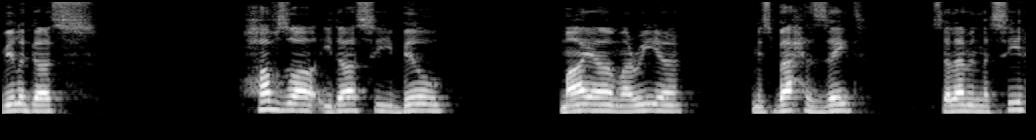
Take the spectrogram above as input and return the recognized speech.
Villegas, Hafza Idasi, Bill, Maya, Maria, Misbah Zaid, Salam al Masih,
